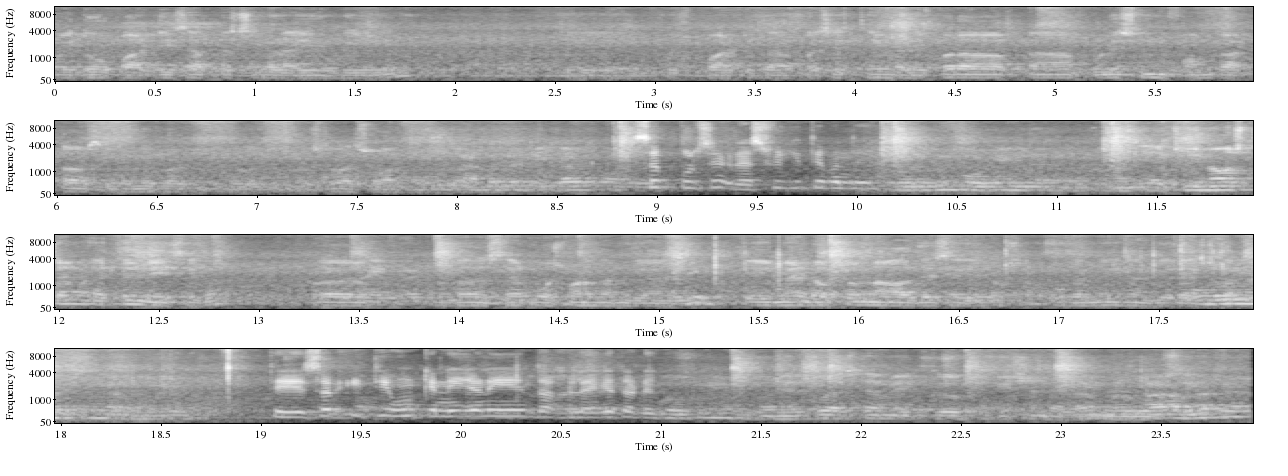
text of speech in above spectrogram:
ਕੋਈ ਦੋ ਪਾਰਟੀ ਆਪਸ 'ਚ ਲੜਾਈ ਹੋ ਗਈ ਹੈ ਤੇ ਕੁਝ ਪਾਰਟੀ ਦਾ ਆਪਸ 'ਚ ਇੱਥੇ ਮਿਲੇ ਪਰ ਆਪਣਾ ਪੁਲਿਸ ਨੂੰ ਇਨਫੋਰਮ ਕਰਤਾ ਉਸ ਵੇਲੇ ਪਰ ਉਸ ਤੋਂ ਬਾਅਦ ਸਵਾਲ ਹੋ ਗਿਆ ਸਰ ਪੁਲਿਸ ਨੇ ਅਰੈਸਟ ਵੀ ਕੀਤੇ ਬੰਦੇ? ਹਾਂਜੀ ਐਕਚੁਅਲੀ ਮੈਂ ਉਸ ਟਾਈਮ ਇੱਥੇ ਨਹੀਂ ਸੀਗਾ। ਮੈਂ ਦੱਸਿਆ ਪੋਸਟਮਾਰਟਮ ਕਰਨ ਗਿਆ ਸੀ ਤੇ ਮੇਰੇ ਡਾਕਟਰ ਨਾਲ ਦੇ ਸੀਗੇ ਉਹ ਕਹਿੰਦੇ ਹਾਂਜੀ ਰੈਸਟ ਕਰ। ਤੇ ਸਰ ਇੱਥੇ ਹੁਣ ਕਿੰਨੇ ਜਣੇ ਦਾਖਲ ਹੈਗੇ ਤੁਹਾਡੇ ਕੋਲ? ਮੇਰੇ ਕੋਲ ਇਸ ਟਾਈਮ ਇੱਕ ਪੇਸ਼ੈਂਟ ਹੈਗਾ ਮਨੋਜ ਸਿੰਘ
